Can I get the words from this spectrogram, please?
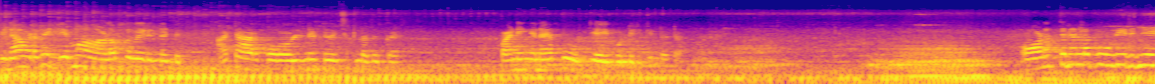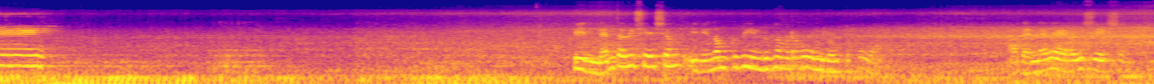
പിന്നെ അവിടെ വലിയ മാളൊക്കെ വരുന്നുണ്ട്. ആ ടാർപോളിനിട്ട് വെച്ചിട്ടുള്ളതൊക്കെ പണി ഇങ്ങനെ പൂർത്തിയായിക്കൊണ്ടിരിക്കുന്നുണ്ട് കേട്ടോ. ഓണത്തിനുള്ള പൂ വിരിഞ്ഞേ. പിന്നെന്താ വിശേഷം? ഇനി നമുക്ക് വീണ്ടും നമ്മുടെ റൂമിലോട്ട് പോവാം. അതന്നെ വേറെ വിശേഷം.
